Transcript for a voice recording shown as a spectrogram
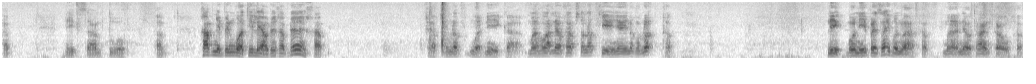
ครับเลขสามตัวครับ ครับนี่เป็นงวดที่แล้วด้วยครับเด้อครับ ครับสำหรับงวดนี้ก็มาฮอดแล้วครับสำหรับเจใหญ่นะครับเนาะครับ เลขโมนี้ไปใส่เพิ่นว่าครับ มาแนวทางเก่าครับ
